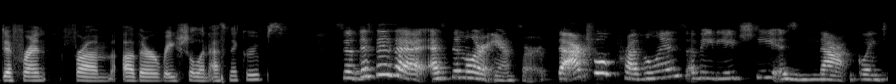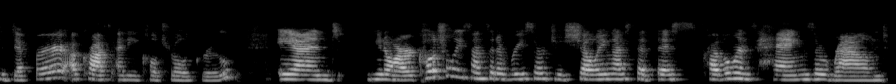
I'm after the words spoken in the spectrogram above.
different from other racial and ethnic groups? So this is a, a similar answer. The actual prevalence of ADHD is not going to differ across any cultural group. And you know, our culturally sensitive research is showing us that this prevalence hangs around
